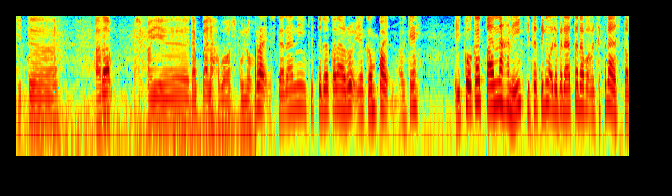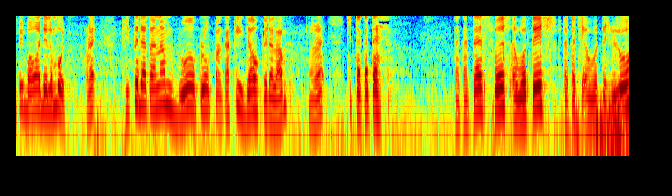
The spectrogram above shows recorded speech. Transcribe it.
kita harap supaya dapatlah bawah 10. Alright, sekarang ni kita dah tanam road yang keempat. Okay. Ikutkan tanah ni kita tengok daripada atas dapat macam keras tapi bawah dia lembut. Alright. Kita dah tanam 24 kaki jauh ke dalam. Alright. Kita akan test. Kita akan test first a voltage. Kita akan check a voltage dulu.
